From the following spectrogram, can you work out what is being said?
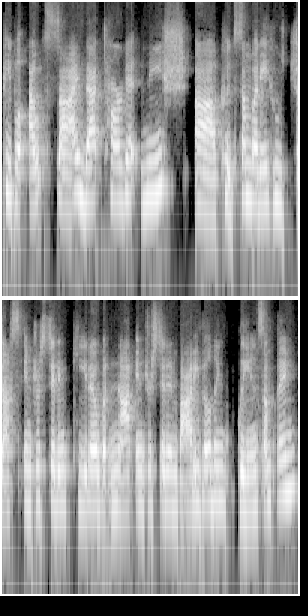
people outside that target niche? Uh, could somebody who's just interested in keto but not interested in bodybuilding glean something?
